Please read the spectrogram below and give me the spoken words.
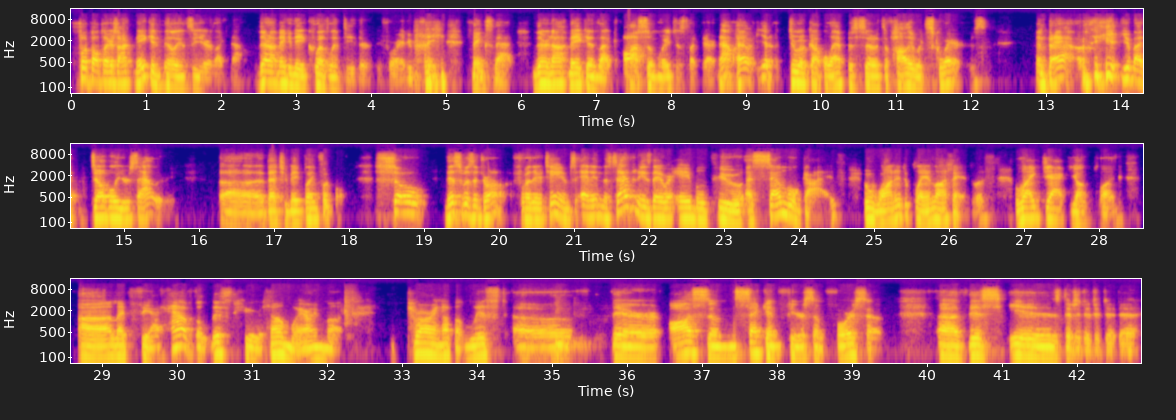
football players aren't making millions a year like now. They're not making the equivalent either before anybody thinks that. They're not making like awesome wages like they're now. Have, you know, do a couple episodes of Hollywood Squares and bam, you, might double your salary uh, that you made playing football. So this was a draw for their teams. And in the 70s, they were able to assemble guys who wanted to play in Los Angeles, like Jack Youngblood. Uh, let's see, I have the list here somewhere. I'm uh, drawing up a list of their awesome second fearsome foursome. Uh, this is da, da, da,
